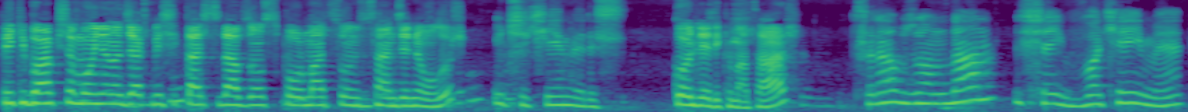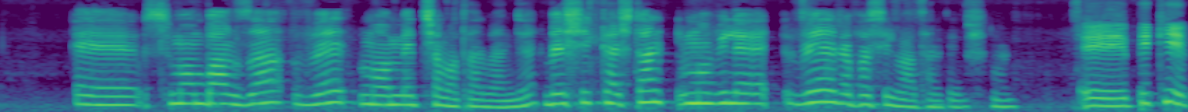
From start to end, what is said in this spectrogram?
Peki bu akşam oynanacak Beşiktaş-Trabzonspor maç sonucu sence ne olur? 3-2 yeneriz. Golleri kim atar? Trabzon'dan şey Vakeyme, e, Simon Banza ve Muhammed Çam atar bence. Beşiktaş'tan Immobile ve Rafa Silva atar diye düşünüyorum. Ee, peki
